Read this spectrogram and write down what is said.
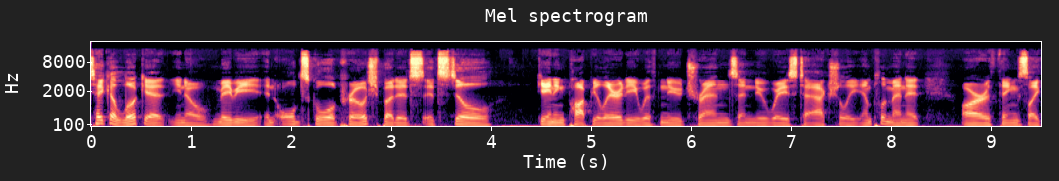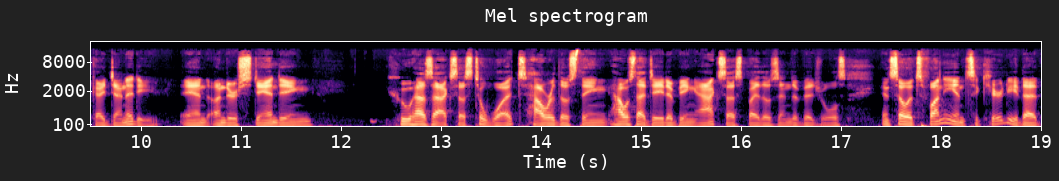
take a look at you know maybe an old school approach, but it's it's still gaining popularity with new trends and new ways to actually implement it are things like identity and understanding who has access to what how are those thing how is that data being accessed by those individuals? And so it's funny in security that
